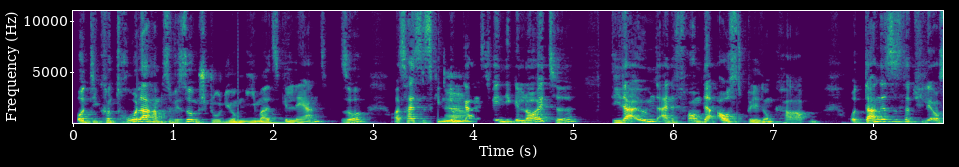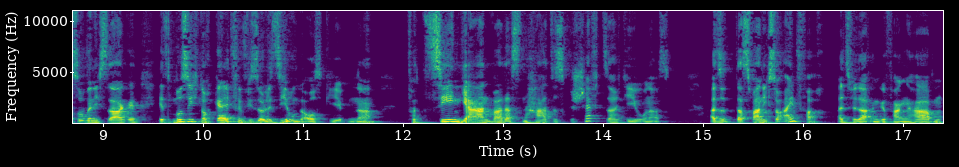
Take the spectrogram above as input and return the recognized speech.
Und die Controller haben sowieso im Studium niemals gelernt. So. Und das heißt, es gibt ja. nur ganz wenige Leute, die da irgendeine Form der Ausbildung haben. Und dann ist es natürlich auch so, wenn ich sage, jetzt muss ich noch Geld für Visualisierung ausgeben. Ne? Vor zehn Jahren war das ein hartes Geschäft, sagte Jonas. Also das war nicht so einfach, als wir da angefangen haben,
